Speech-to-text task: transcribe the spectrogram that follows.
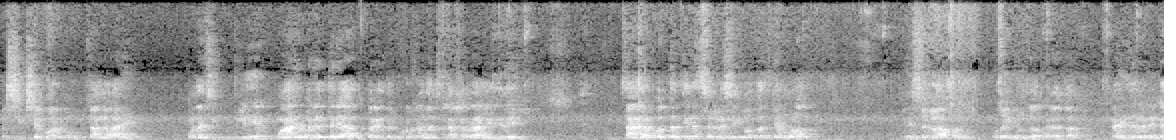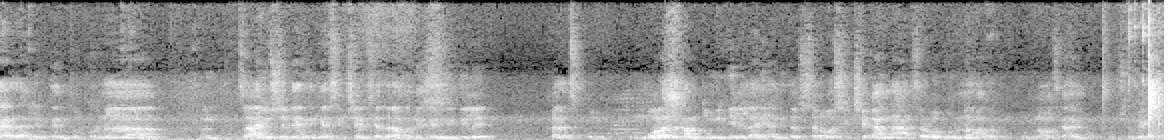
तर शिक्षक वर्ग खूप चांगला आहे. कोणाची कुठलीही माझ्यापर्यंत तरी आजपर्यंत कुठं कोणाची तक्रार आलेली नाही. चांगल्या पद्धतीने सगळं शिकवतात. त्यामुळं हे सगळं आपण पुढे घेऊन जातोय. आता काही जण रिटायर झाले. त्यांचं पूर्ण आयुष्य त्यांनी त्या शिक्षण क्षेत्रामध्ये त्यांनी दिलंय. खरंच खूप मोलाचं काम तुम्ही केलेलं आहे. आणि तर सर्व शिक्षकांना सर्व गुरूंना माझा खूप खूप नमस्कार आणि खूप खूप शुभेच्छा.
